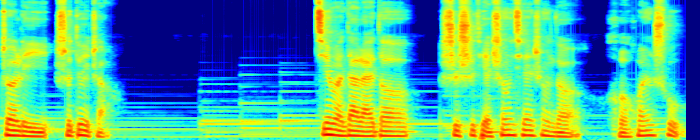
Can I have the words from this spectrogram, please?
这里是队长。今晚带来的。是史铁生先生的《合欢树》。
